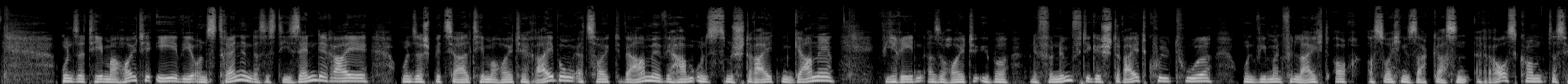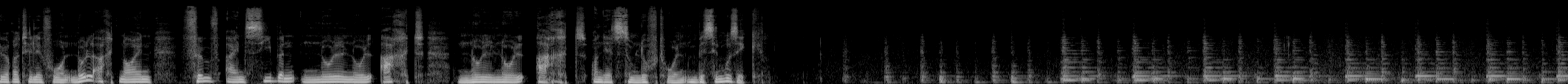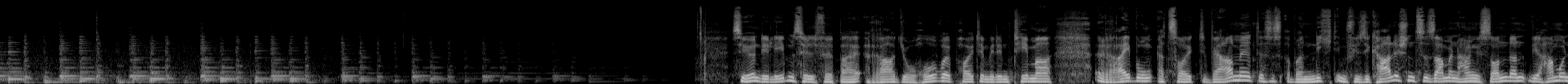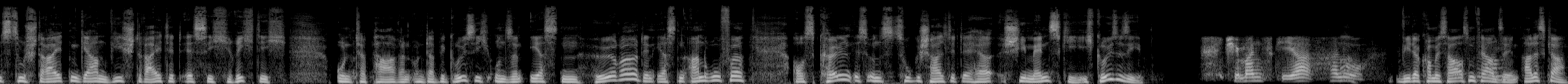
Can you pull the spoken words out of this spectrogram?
Unser Thema heute, ehe wir uns trennen, das ist die Sendereihe. Unser Spezialthema heute, Reibung erzeugt Wärme. Wir haben uns zum Streiten gerne. Wir reden also heute über eine vernünftige Streitkultur und wie man vielleicht auch aus solchen Sackgassen rauskommt. Das Hörertelefon 089 517 008 008. Und jetzt zum Luftholen ein bisschen Musik. Sie hören die Lebenshilfe bei Radio Horeb heute mit dem Thema Reibung erzeugt Wärme. Das ist aber nicht im physikalischen Zusammenhang, sondern wir haben uns zum Streiten gern. Wie streitet es sich richtig unter Paaren? Und da begrüße ich unseren ersten Hörer, den ersten Anrufer. Aus Köln ist uns zugeschaltet der Herr Schimanski. Ich grüße Sie. Schimanski, ja, hallo. Ah, wie der Kommissar aus dem Fernsehen. Alles klar.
